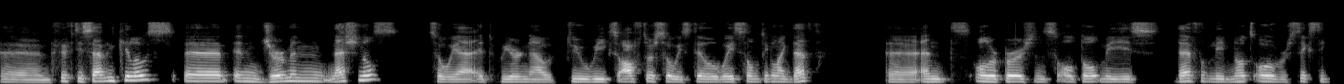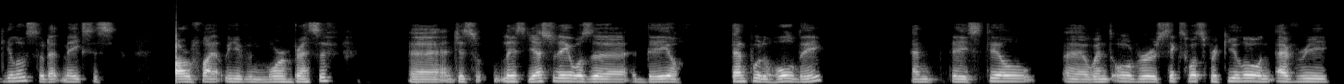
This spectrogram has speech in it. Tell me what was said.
um, 57 kilos uh, in German nationals. So yeah, it, we are now two weeks after, so he still weighs something like that. Uh, and other persons all told me he's definitely not over 60 kilos, so that makes his power file even more impressive. Uh, and just yesterday was a day of tempo the whole day and they still uh, went over six watts per kilo on every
